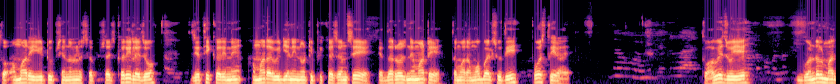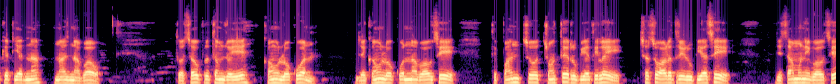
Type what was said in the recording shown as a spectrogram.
તો અમારી યુટ્યુબ ચેનલને સબસ્ક્રાઈબ કરી લેજો. જેથી કરીને અમારા વિડીયોની નોટિફિકેશન છે તે દરરોજને માટે તમારા મોબાઈલ સુધી પહોંચતી રહે. તો હવે જોઈએ ગોંડલ માર્કેટ યાર્ડના અનાજના ભાવ. તો સૌ પ્રથમ જોઈએ ઘઉં લોકવન જે ઘઉં લોકવનના ભાવ છે તે પાંચસો છોતેર રૂપિયાથી લઈ છસો આડત્રીસ રૂપિયા છે. જે સામાન્ય ભાવ છે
